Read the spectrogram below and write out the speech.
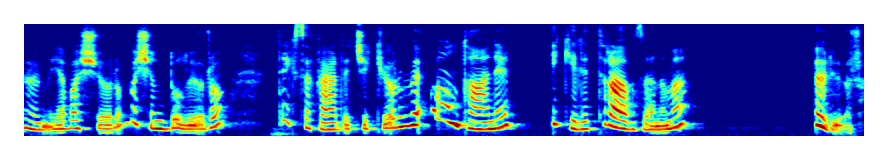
örmeye başlıyorum. Başını doluyorum. Tek seferde çekiyorum ve 10 tane ikili trabzanımı örüyorum.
